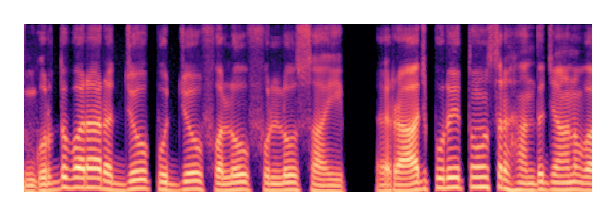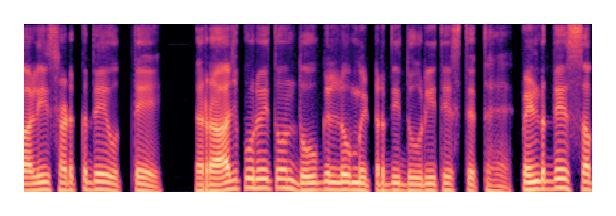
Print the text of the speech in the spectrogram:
ਗੁਰਦੁਆਰਾ ਰੱਜੋ, ਪੁੱਜੋ, ਫਲੋ, ਫੁੱਲੋ ਸਾਹਿਬ। ਰਾਜਪੁਰੇ ਤੋਂ ਸਰਹੰਦ ਜਾਣ ਵਾਲੀ ਸੜਕ ਦੇ ਉੱਤੇ, ਰਾਜਪੁਰੇ ਤੋਂ 2 ਕਿਲੋਮੀਟਰ ਦੀ ਦੂਰੀ ਤੇ ਸਥਿਤ ਹੈ। ਪਿੰਡ ਦੇ ਸਭ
